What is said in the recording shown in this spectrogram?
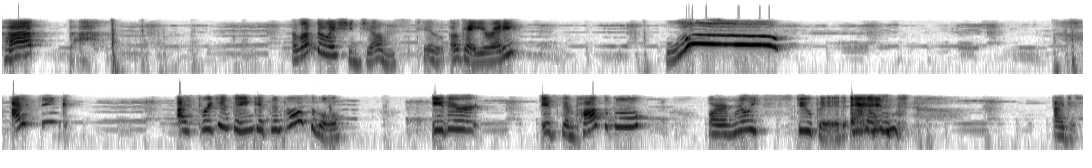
Hop. I love the way she jumps, too. Okay, you ready? Woo! I think I freaking think it's impossible. Either it's impossible or I'm really stupid and I just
